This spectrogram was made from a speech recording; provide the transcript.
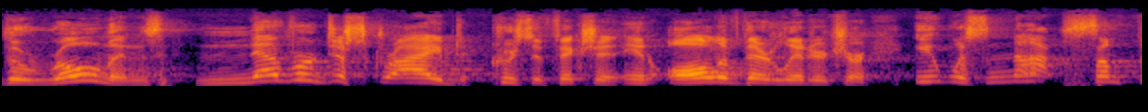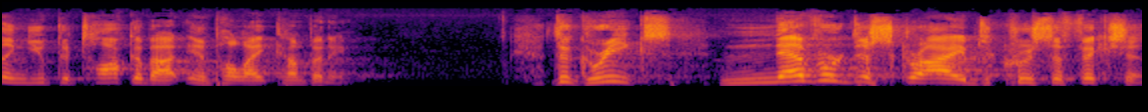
the Romans never described crucifixion in all of their literature. It was not something you could talk about in polite company. The Greeks never described crucifixion.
